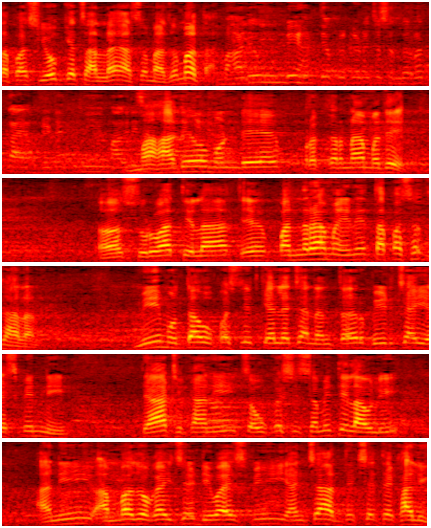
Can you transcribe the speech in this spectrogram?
तपास योग्य चालला आहे असं माझं मत आहे. महादेव मुंडे हत्या प्रकरणाच्या संदर्भात काय अपडेट आहे? महादेव मुंडे प्रकरणामध्ये सुरुवातीला ते पंधरा महिने तपासच झाला. मी मुद्दा उपस्थित केल्याच्यानंतर बीडच्या एस पींनी त्या ठिकाणी चौकशी समिती लावली आणि अंबाजोगाईचे डीवायएसपी यांच्या अध्यक्षतेखाली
